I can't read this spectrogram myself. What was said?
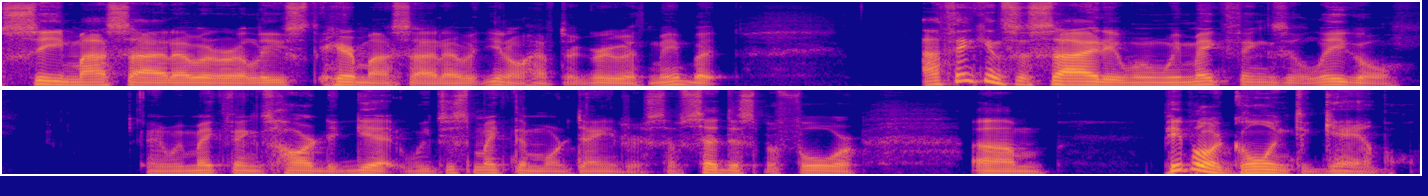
see my side of it, or at least hear my side of it. You don't have to agree with me, but I think in society, when we make things illegal and we make things hard to get, we just make them more dangerous. I've said this before. Um, people are going to gamble.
